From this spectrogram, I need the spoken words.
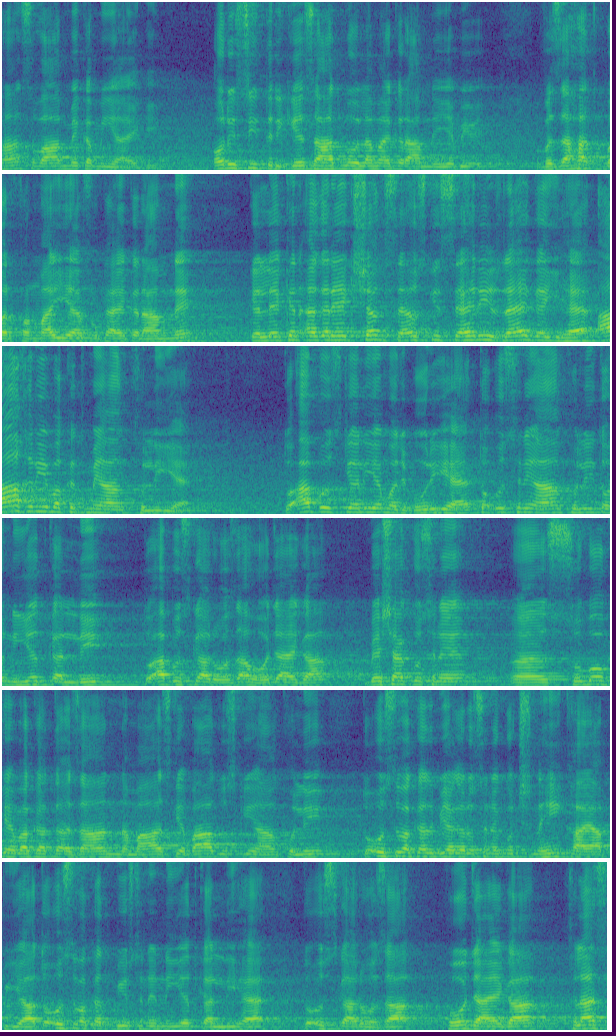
हाँ स्वाब में कमी आएगी। और इसी तरीके साथ में कराम ने यह भी वजाहत पर फरमाई है फ़ुका कराम ने, कि लेकिन अगर एक शख्स है, उसकी सहरी रह गई है, आखिरी वक्त में आँख खुली है तो अब उसके लिए मजबूरी है तो उसने आँख खुली तो नीयत कर ली तो अब उसका रोज़ा हो जाएगा। बेशक उसने सुबह के वक़्त अजान, नमाज़ के बाद उसकी आँख खुली तो उस वक़्त भी अगर उसने कुछ नहीं खाया, पिया तो उस वक़्त भी उसने नीयत कर ली है तो उसका रोज़ा हो जाएगा। खलास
